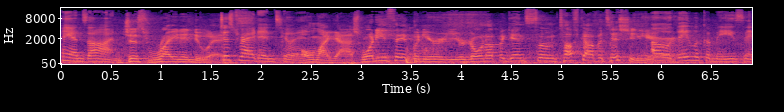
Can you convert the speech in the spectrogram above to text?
hands-on. Just right into it. Just right into it. Oh my gosh, what do you think when you're you're going up against some tough competition here? Oh, they look amazing.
